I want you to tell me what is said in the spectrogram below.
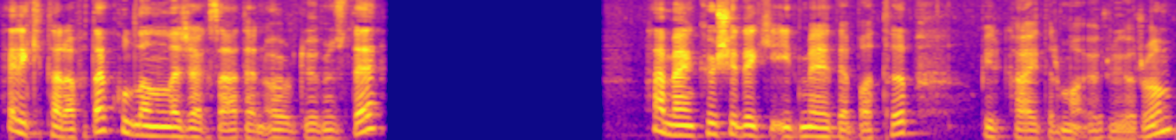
Her iki tarafı da kullanılacak zaten ördüğümüzde. Hemen köşedeki ilmeğe de batıp bir kaydırma örüyorum.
